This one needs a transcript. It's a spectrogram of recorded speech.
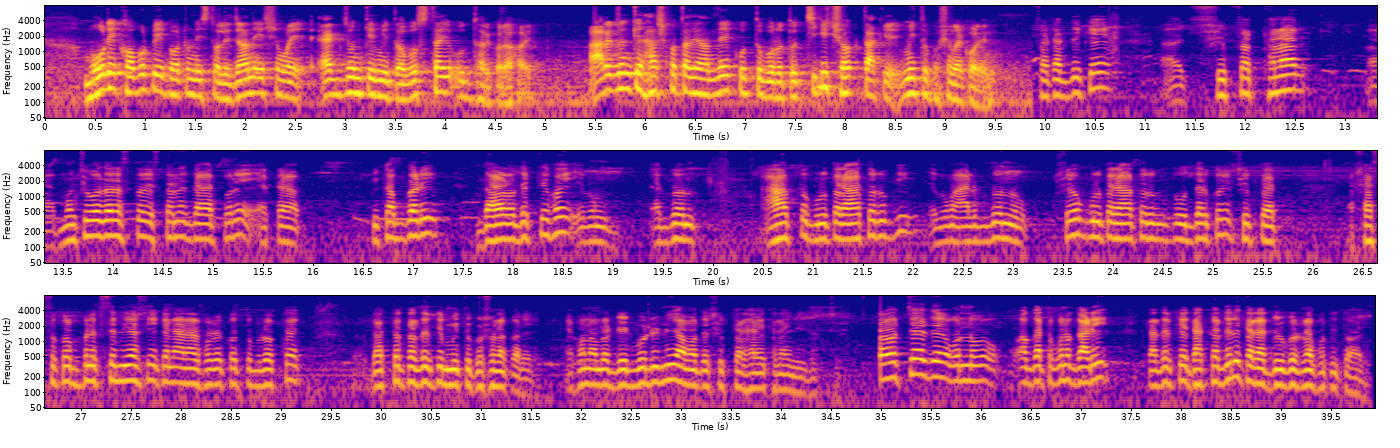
ভোরে খবর পেয়ে ঘটনাস্থলে যান। এ সময় একজনকে মৃত অবস্থায় উদ্ধার করা হয়। আরেকজনকে হাসপাতালে আনলে কর্তব্যরত চিকিৎসক তাকে মৃত ঘোষণা করেন। ছটার দিকে শিবচর থানার আহ, মুন্সিবাজারস্থ স্থানে যাওয়ার পরে একটা পিক গাড়ি দাঁড়ানো দেখতে পাই এবং একজন আহত গুরুতর আহত রোগী এবং আরেকজন সেও গুরুতর আহত রোগীকে উদ্ধার করে শিবচর স্বাস্থ্য কমপ্লেক্সে নিয়ে আসি, এখানে আনার পরে কর্তব্য ডাক্তার ডাক্তার তাদেরকে মৃত ঘোষণা করে। এখন আমরা ডেড বডি নিয়ে আমাদের শিবচার হাই থানায় নিয়ে যাচ্ছি। হচ্ছে যে অন্য অজ্ঞাত কোনো গাড়ি তাদেরকে ধাক্কা দিলে তারা দুর্ঘটনা পতিত হয়।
